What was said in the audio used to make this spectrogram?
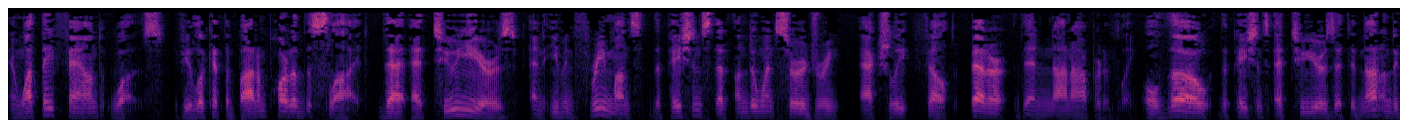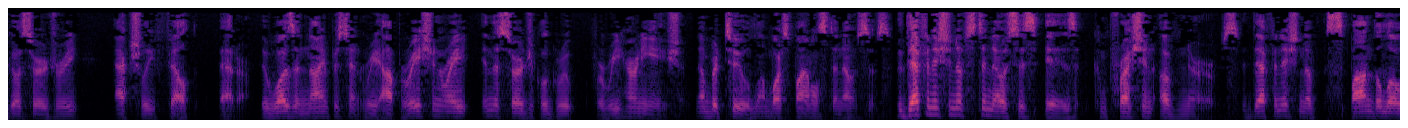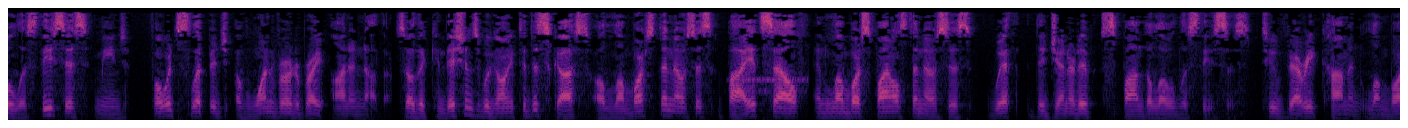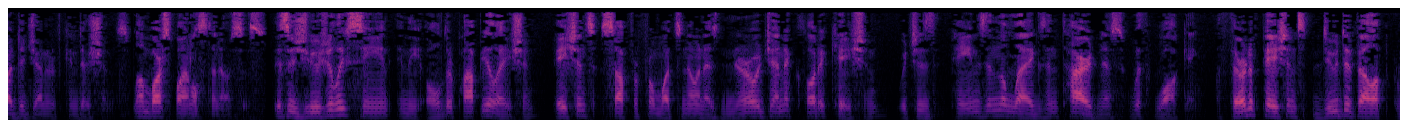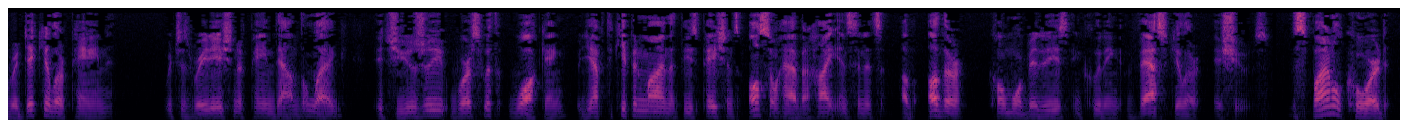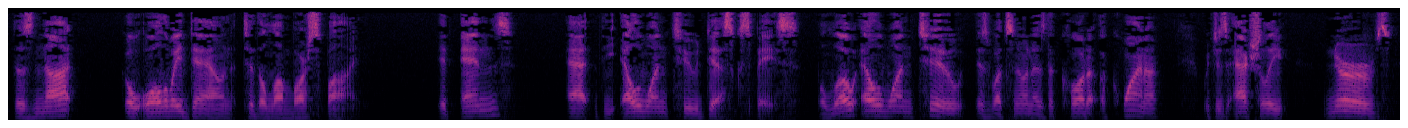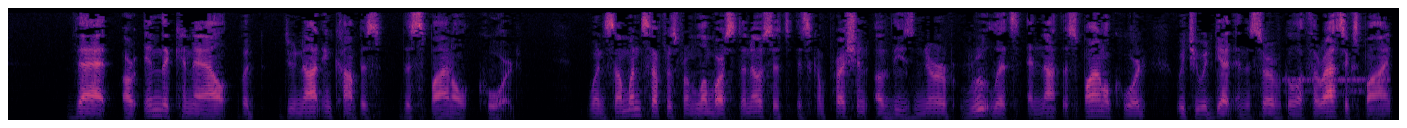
And what they found was, if you look at the bottom part of the slide, that at two years and even three months, the patients that underwent surgery actually felt better than non-operatively. Although the patients at two years that did not undergo surgery actually felt better. There was a 9% reoperation rate in the surgical group for reherniation. Number two, lumbar spinal stenosis. The definition of stenosis is compression of nerves. The definition of spondylolisthesis means forward slippage of one vertebrae on another. So the conditions we're going to discuss are lumbar stenosis by itself and lumbar spinal stenosis with degenerative spondylolisthesis, two very common lumbar degenerative conditions. Lumbar spinal stenosis. This is usually seen in the older population. Patients suffer from what's known as neurogenic claudication, which is pains in the legs and tiredness with walking. A third of patients do develop radicular pain, which is radiation of pain down the leg. It's usually worse with walking, but you have to keep in mind that these patients also have a high incidence of other comorbidities, including vascular issues. The spinal cord does not go all the way down to the lumbar spine. It ends at the L1-2 disc space. Below L1-2 is what's known as the cauda equina, which is actually nerves that are in the canal but do not encompass the spinal cord. When someone suffers from lumbar stenosis, it's compression of these nerve rootlets and not the spinal cord, which you would get in the cervical or thoracic spine.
